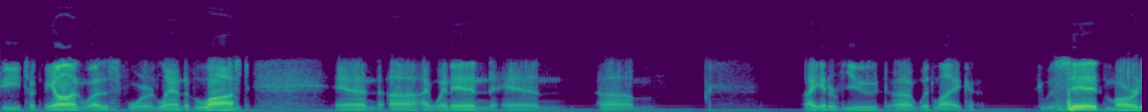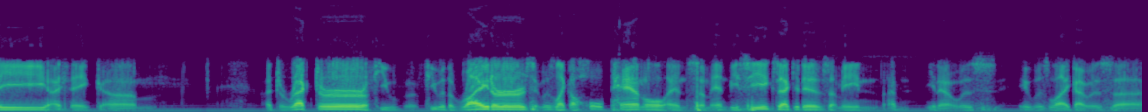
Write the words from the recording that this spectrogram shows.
she took me on was for Land of the Lost, and uh, I went in and um, I interviewed uh, with like it was Sid, Marty, I think um, a director, a few a few of the writers. It was like a whole panel and some NBC executives. I mean, I'm you know it was it was like I was uh,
